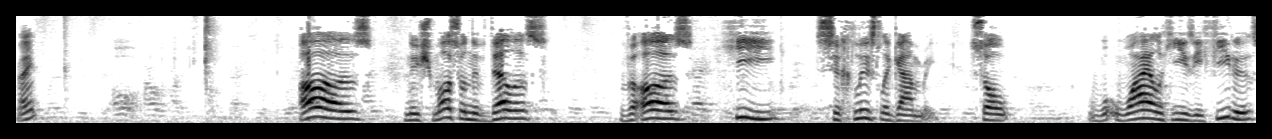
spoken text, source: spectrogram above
Right? Oz nishmaso nivdelas v'oz he sichlis legamri. So while he is a fetus,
